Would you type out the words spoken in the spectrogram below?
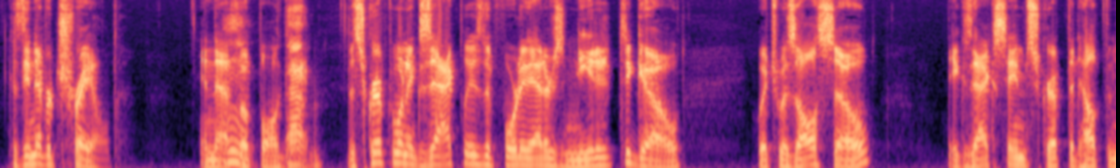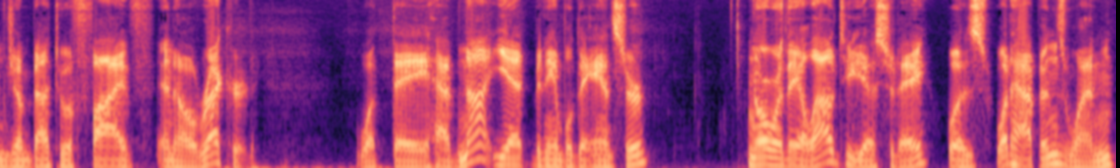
because he never trailed in that Hmm, football that- game. the script went exactly as the 49ers needed it to go, which was also the exact same script that helped them jump out to a 5 and 0 record. What they have not yet been able to answer, nor were they allowed to yesterday, was what happens when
